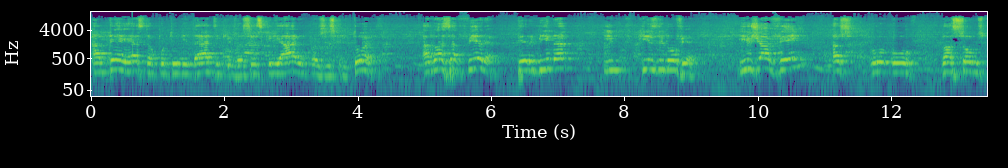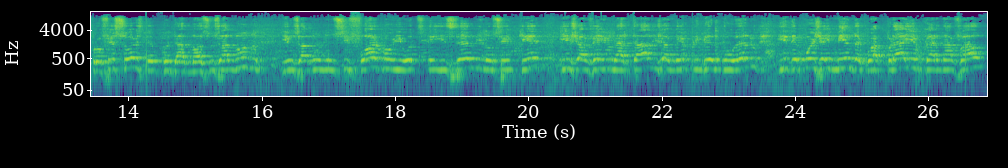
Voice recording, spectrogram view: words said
até esta oportunidade que vocês criaram para os escritores, a nossa feira termina em 15 de novembro. E já vem as, o, o, nós somos professores, temos que cuidar dos nossos alunos, e os alunos se formam e outros têm exame, não sei o quê, e já vem o Natal, e já vem o primeiro do ano, e depois já emenda com a praia o carnaval,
